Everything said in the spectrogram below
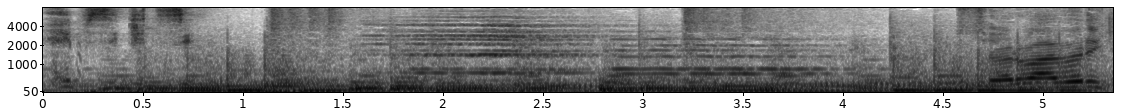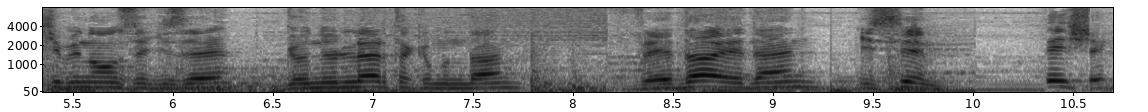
Hepsi gitsin. Survivor 2018'e Gönüller takımından veda eden isim. Eşek.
